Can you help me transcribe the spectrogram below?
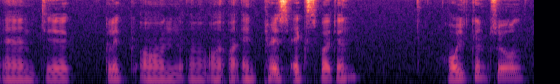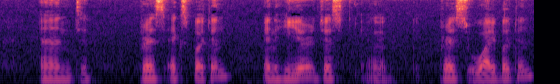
and uh, click on, uh, on and press X button. Hold control and press X button. And here just uh, press Y button.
